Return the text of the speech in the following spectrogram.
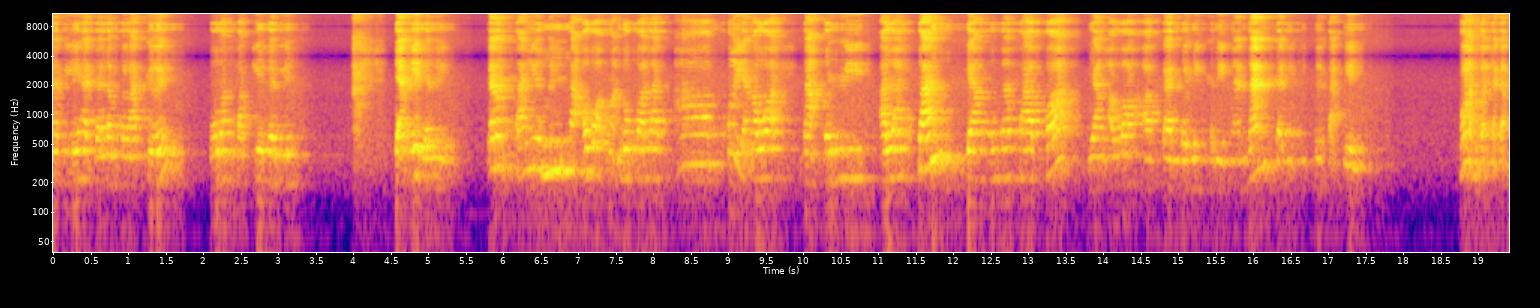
Nabi lihat dalam belaka eh, orang fakir dari jahil dari sekarang saya minta awak nak balas apa yang awak nak beri alasan yang munasabah yang Allah akan beri keringanan bagi kita takdir. Faham tak cakap?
